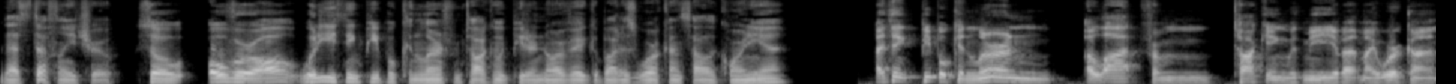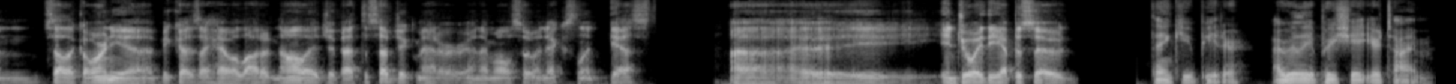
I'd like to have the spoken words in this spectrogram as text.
That's definitely true. So, overall, what do you think people can learn from talking with Peter Norvig about his work on Salicornia? I think people can learn a lot from talking with me about my work on Salicornia because I have a lot of knowledge about the subject matter and I'm also an excellent guest. Uh, I enjoy the episode. Thank you, Peter. I really appreciate your time.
